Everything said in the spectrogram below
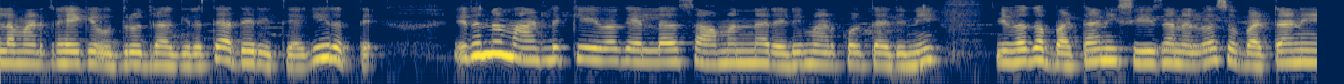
ಎಲ್ಲ ಮಾಡಿದರೆ ಹೇಗೆ ಉದ್ರುದ್ರಾಗಿರುತ್ತೆ, ಅದೇ ರೀತಿಯಾಗಿ ಇರುತ್ತೆ. ಇದನ್ನು ಮಾಡಲಿಕ್ಕೆ ಇವಾಗ ಎಲ್ಲ ಸಾಮಾನನ್ನ ರೆಡಿ ಮಾಡ್ಕೊಳ್ತಾ ಇದ್ದೀನಿ ಇವಾಗ ಬಟಾಣಿ ಸೀಸನ್ ಅಲ್ವಾ? ಸೊ ಬಟಾಣಿ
